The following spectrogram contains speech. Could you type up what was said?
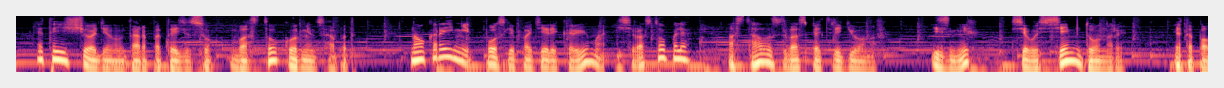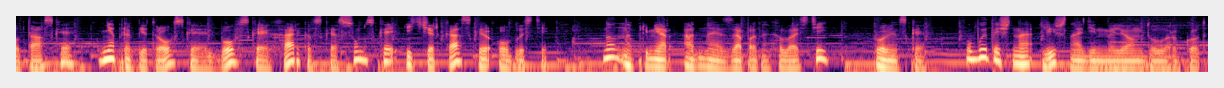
– это еще один удар по тезису «Восток кормит Запад». На Украине после потери Крыма и Севастополя осталось 25 регионов. Из них всего 7 доноры. Это Полтавская, Днепропетровская, Львовская, Харьковская, Сумская и Черкасская области. Но, например, одна из западных областей, Ровенская, убыточна лишь на 1 миллион долларов в год.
